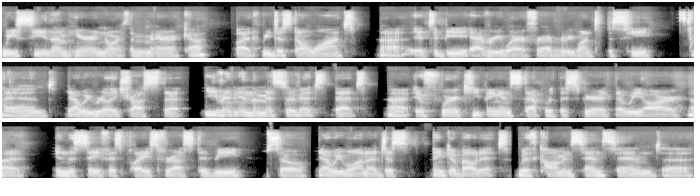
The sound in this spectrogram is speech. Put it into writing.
we see them here in North America, but we just don't want uh, it to be everywhere for everyone to see. And yeah, we really trust that even in the midst of it, that uh, if we're keeping in step with the spirit, that we are uh, in the safest place for us to be. So yeah, we want to just think about it with common sense and uh,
